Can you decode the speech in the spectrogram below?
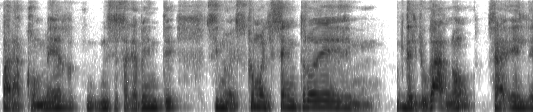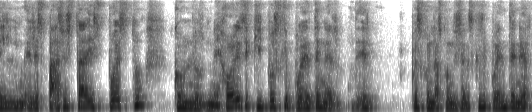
para comer necesariamente, sino es como el centro de, del lugar, ¿no? O sea, el, el, el, espacio está dispuesto con los mejores equipos que puede tener, pues con las condiciones que se pueden tener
